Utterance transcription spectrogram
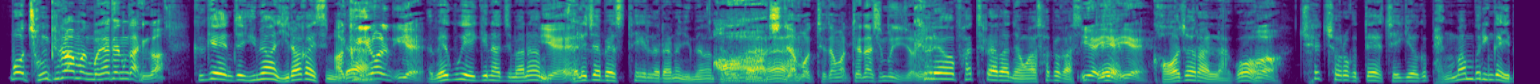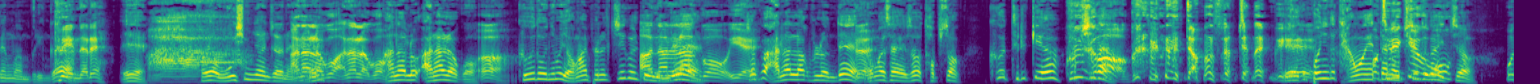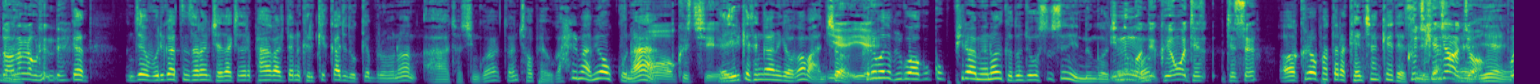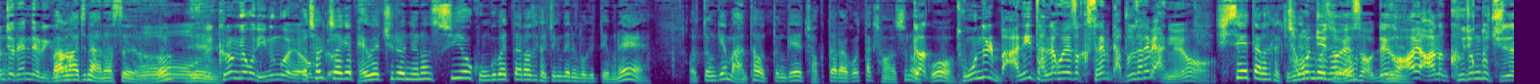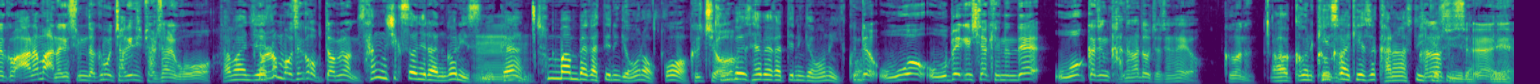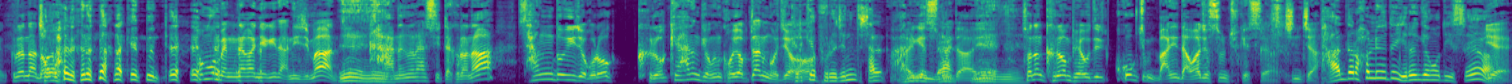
뭐 정필요하면 뭐 해야 되는 거 아닌가? 그게 이제 유명한 일화가 있습니다. 아, 그 이런 예. 외국의 얘기는 하지만 예. 엘리자베스 테일러라는 유명한 배우가 아, 진짜 뭐 대단 대단하신 분이죠. 예. 클레오파트라라는 영화 섭외 갔을 예, 때 예, 예. 거절하려고 어. 최초로 그때 제 기억은 100만 불인가 200만 불인가 그 옛날에 예. 아. 거의 한 50년 전에 안 하려고 안 하려고 안 하려고 안 하려고 어. 그 돈이면 영화 한 편을 찍을 안 돈인데 하려고, 예. 자꾸 안 하려고 불렀는데 예. 영화사에서 덥석 그거 드릴게요. 그러니까 그렇게 당황스럽잖아요. 그게. 본인도 당황했다는 어, 드릴게요. 있죠. 어, 나 안 하려고 그랬는데. 그러니까 이제 우리 같은 사람이 제작자들이 파악할 때는 그렇게까지 높게 부르면은 아 저 친구가 저 배우가 할 마음이 없구나 어, 그렇지. 예, 이렇게 생각하는 경우가 많죠. 예, 예. 그럼에도 불구하고 꼭 필요하면은 그 돈 주고 쓸 수는 있는 거죠. 있는 건데 그 영화 됐, 됐어요? 어 클레오파트라 괜찮게 됐습니다. 그렇지, 괜찮았죠? 예, 예. 본전했네, 그러니까. 망하진 않았어요. 오, 예. 그런 경우도 있는 거예요. 그러니까 철저하게 배우의 출연료는 수요 공급에 따라서 결정되는 거기 때문에 어떤 게 많다 어떤 게 적다라고 딱 정할 수는 그러니까 없고 돈을 많이 달라고 해서 그 사람이 나쁜 사람이 아니에요. 시세에 따라서 결정되는 자본주의 거죠. 사회에서 내가 예. 아예 안, 그 정도 주제될 거안 하면 안 하겠습니다. 그러면 자기 집 잘 살고. 다만 이제 별로 뭐 생각 없다면. 상식선이라는 건 있으니까 천만 배가 뛰는 경우는 없고 음. 그렇죠. 두 배, 세 배가 뛰는 경우는 있고. 근데 5억, 500에 시작했는데 5억까지는 가능하다고 저 생각해요. 그거는. 아, 그건 case by case 가능할 수도 가능할 수 있겠습니다. 있어요. 예, 예. 그러나 너무 저라면은 안 하겠는데. 허무맹랑한 얘기는 아니지만 예, 예. 가능은 할 수 있다. 그러나 상도의적으로 그렇게 하는 경우는 거의 없다는 거죠. 그렇게 부르지는 잘. 알겠습니다. 예. 예, 예. 저는 그런 배우들이 꼭 좀 많이 나와줬으면 좋겠어요. 진짜. 반대로 헐리우드 이런 경우도 있어요. 예.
